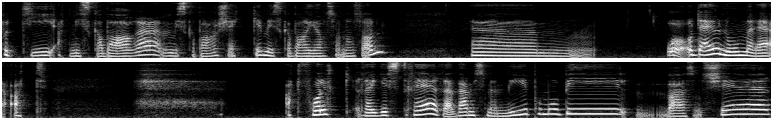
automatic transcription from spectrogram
Fordi at vi skal bare vi skal bare sjekke, vi skal bare gjøre sånn og sånn. Um, og, og, det er jo noe med det at at folk registrerer hvem som er mye på mobil, hva som skjer.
